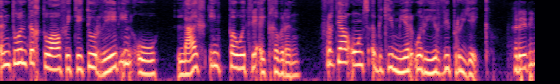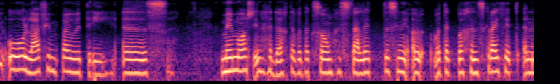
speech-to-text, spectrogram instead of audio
In 2012 het jy toe Red in O Life in Poetry uitgebring. Vertel ons 'n bietjie meer oor hierdie projek. Reading All Life in Poetry is memoirs en gedigte wat ek saamgestel het tussen die wat ek begin skryf het in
